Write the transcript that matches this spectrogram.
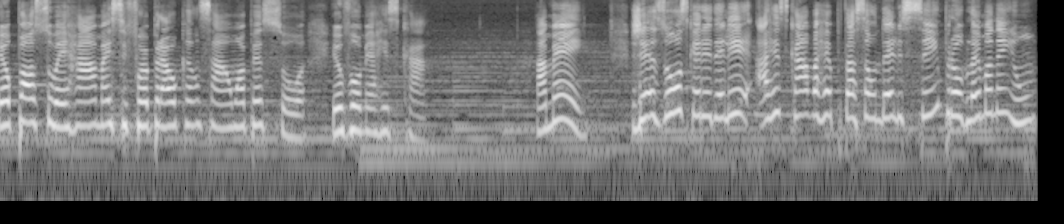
eu posso errar, mas se for para alcançar uma pessoa, eu vou me arriscar. Amém? Jesus, querido, ele arriscava a reputação dele sem problema nenhum.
